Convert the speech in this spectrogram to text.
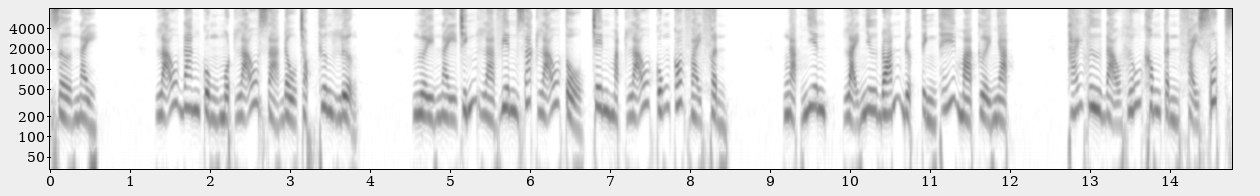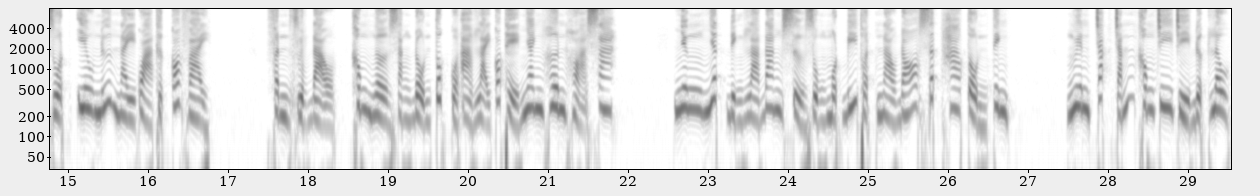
giờ này. Lão đang cùng một lão giả đầu chọc thương lượng. Người này chính là viên giác lão tổ, trên mặt lão cũng có vài phần. Ngạc nhiên, lại như đoán được tình thế mà cười nhạt. Thái hư đạo hữu không cần phải sốt ruột yêu nữ này quả thực có vài. Phần ruột đạo, không ngờ rằng độn tốc của ả lại có thể nhanh hơn hỏa xa. Nhưng nhất định là đang sử dụng một bí thuật nào đó rất hao tổn tinh. Nguyên chắc chắn không chi trì được lâu.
